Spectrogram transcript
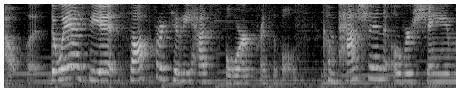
output. The way I see it, soft productivity has four principles. Compassion over shame,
